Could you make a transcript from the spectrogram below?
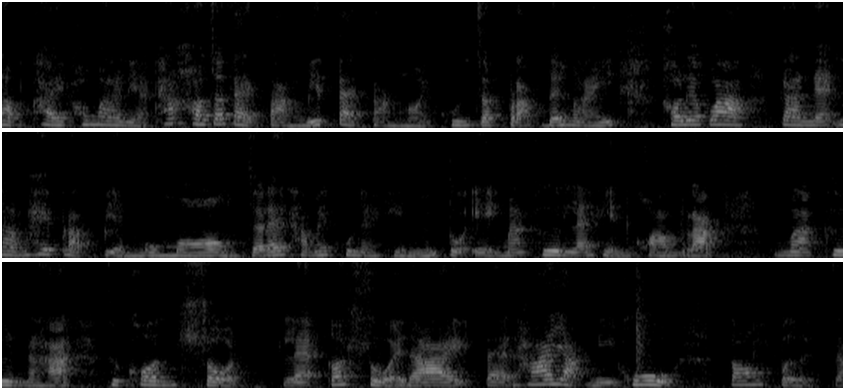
รับใครเข้ามาเนี่ยถ้าเขาจะแตกต่างนิดแตกต่างหน่อย คุณจะปรับได้ไหมเขาเรียกว่าการแนะนำให้ปรับเปลี่ยนมุมมอง จะได้ทำให้คุณเห็นตัวตัวเองมากขึ้น และเห็นความรักมากขึ้นนะคะ ทุกคนโสดและก็สวยได้ แต่ถ้าอยากมีคู่ต้องเปิดใจ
